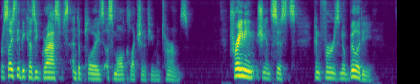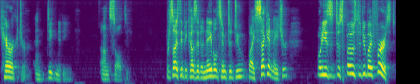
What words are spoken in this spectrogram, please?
precisely because he grasps and deploys a small collection of human terms. Training, she insists, confers nobility, character, and dignity on Salty, precisely because it enables him to do by second nature what he is disposed to do by first,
